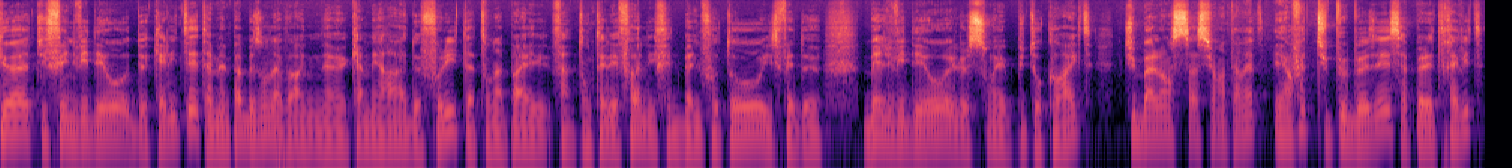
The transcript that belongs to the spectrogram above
que tu fais une vidéo de qualité, t'as même pas besoin d'avoir une euh, caméra de folie, t'as ton appareil, enfin ton téléphone, il fait de belles photos, il fait de belles vidéos et le son est plutôt correct. Tu balances ça sur internet et en fait tu peux buzzer, ça peut aller très vite.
